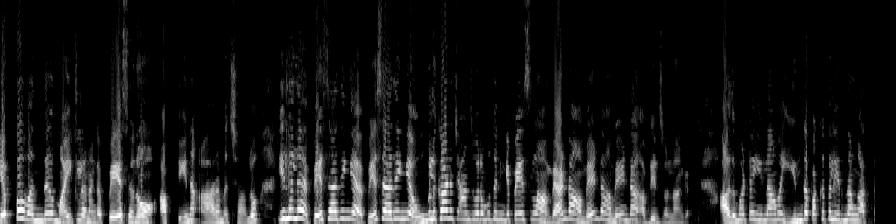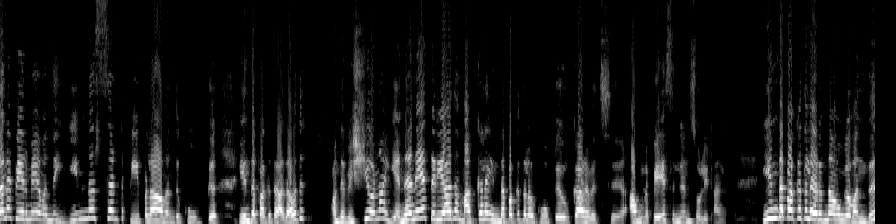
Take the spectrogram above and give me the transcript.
எப்ப வந்து மைக்ல நாங்க பேசணும் அப்படின்னு ஆரம்பிச்சாலும் இல்ல இல்ல பேசாதீங்க பேசாதீங்க உங்களுக்கான சான்ஸ் வரும்போது நீங்க பேசலாம் வேண்டாம் வேண்டாம் வேண்டாம் அப்படின்னு சொன்னாங்க. அது மட்டும் இல்லாம இந்த பக்கத்துல இருந்தவங்க அத்தனை பேருமே வந்து இன்னசென்ட் பீப்புளா வந்து கூப்பிட்டு இந்த பக்கத்துல அதாவது அந்த விஷயம்னா என்னன்னே தெரியாத மக்களை இந்த பக்கத்துல கூப்பிட்டு உட்கார வச்சு அவங்கள பேசுங்கன்னு சொல்லிட்டு இருக்காங்க இந்த பக்கத்துல இருந்தவங்க வந்து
